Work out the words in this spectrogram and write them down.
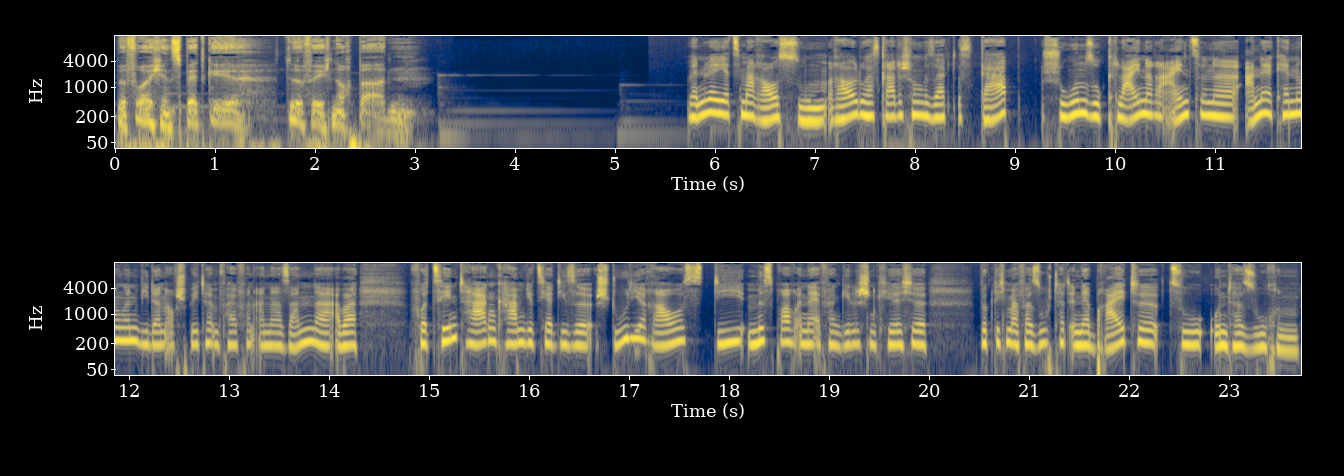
bevor ich ins Bett gehe, dürfe ich noch baden. Wenn wir jetzt mal rauszoomen, Raul, du hast gerade schon gesagt, es gab schon so kleinere einzelne Anerkennungen, wie dann auch später im Fall von Anna Sander. Aber vor zehn Tagen kam jetzt ja diese Studie raus, die Missbrauch in der evangelischen Kirche wirklich mal versucht hat, in der Breite zu untersuchen.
